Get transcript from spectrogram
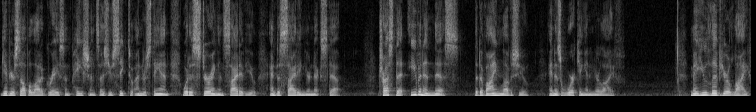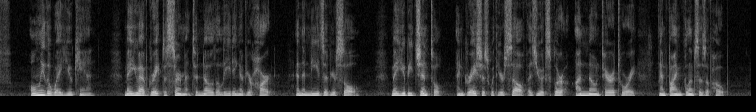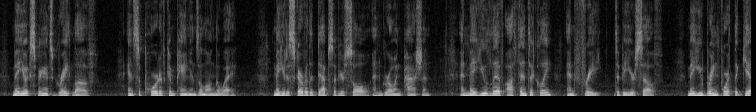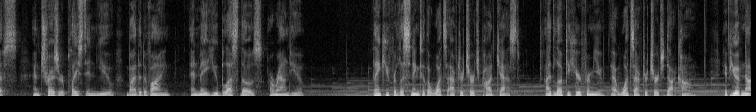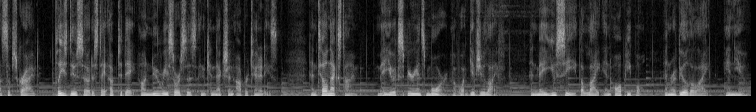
Give yourself a lot of grace and patience as you seek to understand what is stirring inside of you and deciding your next step. Trust that even in this, the divine loves you and is working in your life. May you live your life only the way you can May you have great discernment to know the leading of your heart and the needs of your soul. May you be gentle and gracious with yourself as you explore unknown territory and find glimpses of hope. May you experience great love and supportive companions along the way. May you discover the depths of your soul and growing passion, and may you live authentically and free to be yourself. May you bring forth the gifts and treasure placed in you by the divine, and may you bless those around you. Thank you for listening to the What's After Church podcast. I'd love to hear from you at whatsafterchurch.com. If you have not subscribed, please do so to stay up to date on new resources and connection opportunities. Until next time, may you experience more of what gives you life, and may you see the light in all people and reveal the light in you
